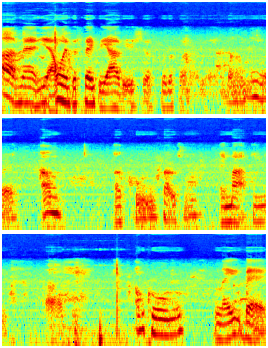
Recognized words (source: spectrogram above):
oh man, yeah, I wanted to state the obvious just for the fun of it. But um, anyway, I'm a cool person, in my opinion. Um, I'm cool, laid back,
